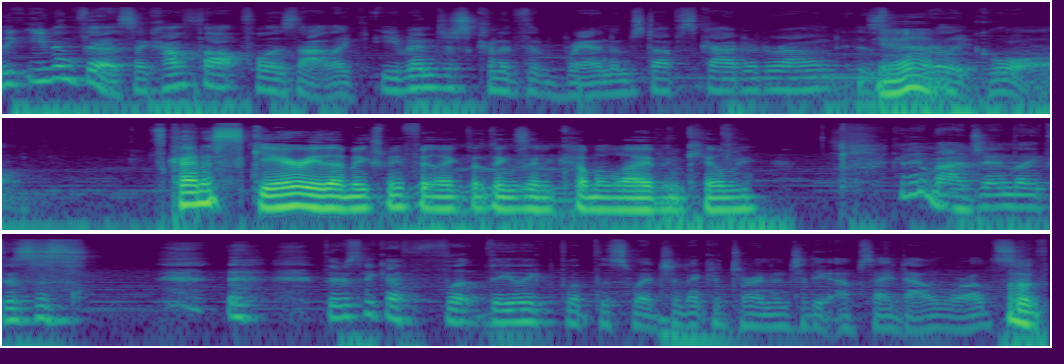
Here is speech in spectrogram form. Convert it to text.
like even this, like how thoughtful is that? Like even just kind of the random stuff scattered around is Yeah. really cool. It's kind of scary. That makes me feel like the thing's going to come alive and kill me. Can you imagine? Like this is there's like a flip they like flip the switch and it could turn into the upside down world. So Oh,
